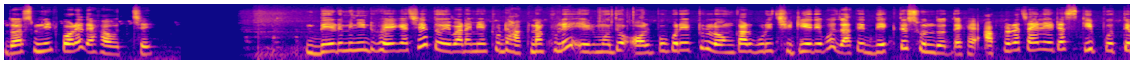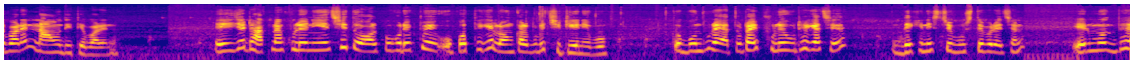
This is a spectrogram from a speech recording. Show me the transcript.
দশ মিনিট পরে দেখা হচ্ছে। দেড় মিনিট হয়ে গেছে, তো এবার আমি একটু ঢাকনা খুলে এর মধ্যে অল্প করে একটু লঙ্কার গুঁড়ি ছিটিয়ে দেবো, যাতে দেখতে সুন্দর দেখায়। আপনারা চাইলে এটা স্কিপ করতে পারেন, নাও দিতে পারেন। এই যে ঢাকনা খুলে নিয়েছি, তো অল্প করে একটু উপর থেকে লঙ্কার গুঁড়ি ছিটিয়ে নেব। তো বন্ধুরা, এতটাই ফুলে উঠে গেছে, দেখে নিশ্চয়ই বুঝতে পেরেছেন। এর মধ্যে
